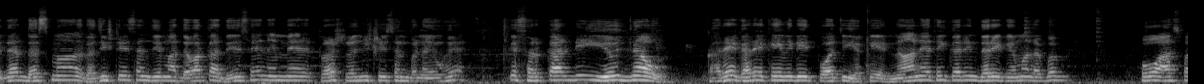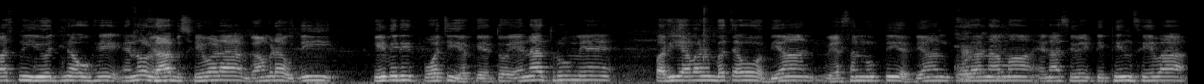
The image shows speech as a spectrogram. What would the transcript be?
હજાર દસમાં રજિસ્ટ્રેશન જેમાં દ્વારકાધીશ છે ને મેં ટ્રસ્ટ રજિસ્ટ્રેશન બનાવ્યું છે કે સરકારની યોજનાઓ ઘરે ઘરે કેવી રીતે પહોંચી શકે? નાનેથી કરીને દરેક એમાં લગભગ હો આસપાસની યોજનાઓ છે એનો લાભ છેવાડા ગામડા સુધી કેવી રીતે પહોંચી શકે? તો એના થ્રુ મેં પર્યાવરણ બચાવો, અભિયાન, વ્યસન મુક્તિ, અભિયાન, કોરોનામાં, એના સિવાય ટિફિન સેવા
